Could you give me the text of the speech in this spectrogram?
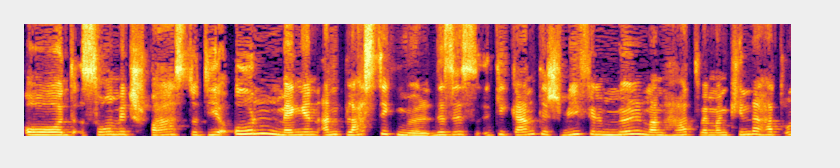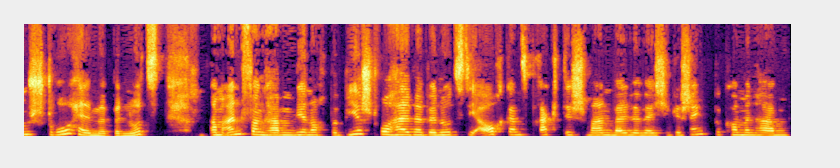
Und somit sparst du dir Unmengen an Plastikmüll. Das ist gigantisch, wie viel Müll man hat, wenn man Kinder hat und Strohhelme benutzt. Am Anfang haben wir noch Papierstrohhalme benutzt, die auch ganz praktisch waren, weil wir welche geschenkt bekommen haben.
